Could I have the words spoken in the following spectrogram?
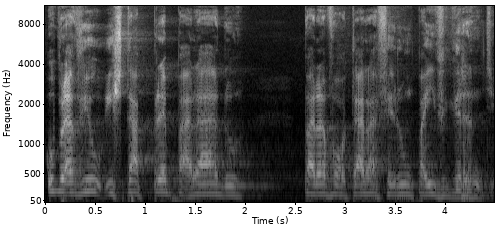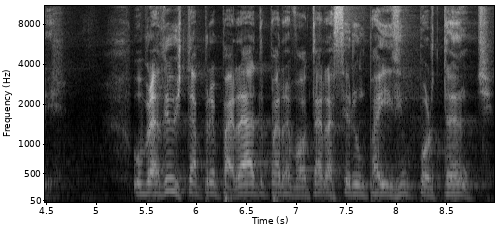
O Brasil está preparado para voltar a ser um país grande. O Brasil está preparado para voltar a ser um país importante.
